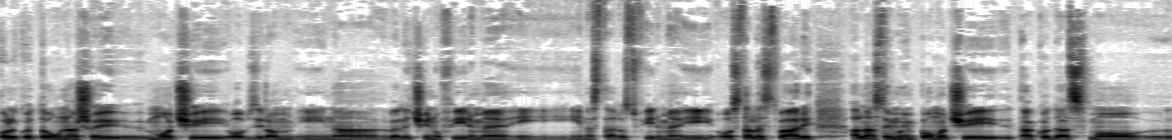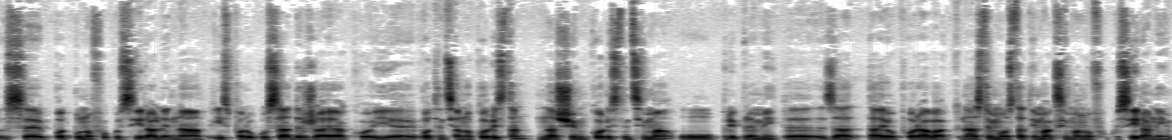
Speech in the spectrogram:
koliko je to u našoj moći obzirom i na veličinu firme i, i na starost firme i ostale stvari, ali nastojimo im pomoći tako da smo se potpuno fokusirali na isporuku sadržaja koji je potencijalno koristan našim korisnicima u pripremi e, za taj oporavak. Nastojimo ostati maksimalno fokusirani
